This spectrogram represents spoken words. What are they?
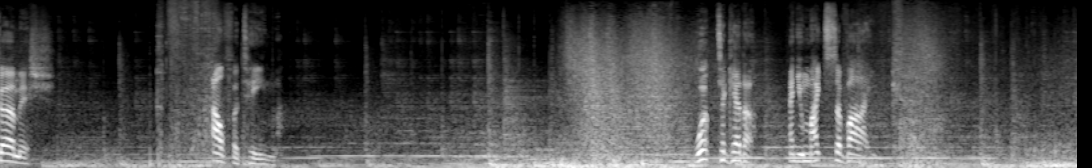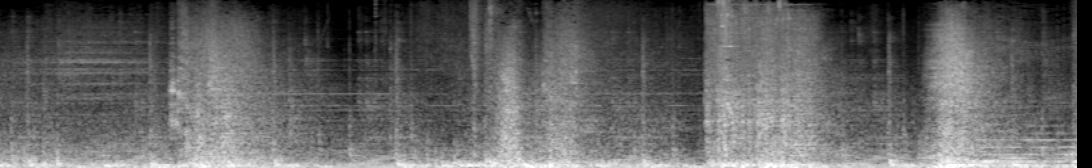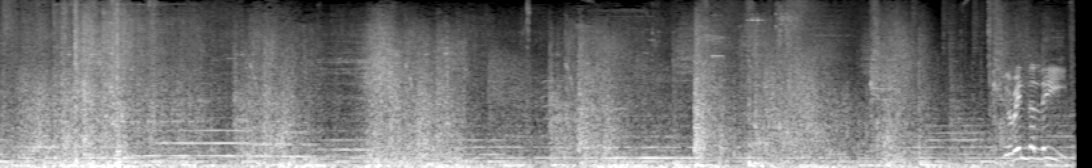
skirmish. Alpha Team. Work together, and you might survive. You're in the lead.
